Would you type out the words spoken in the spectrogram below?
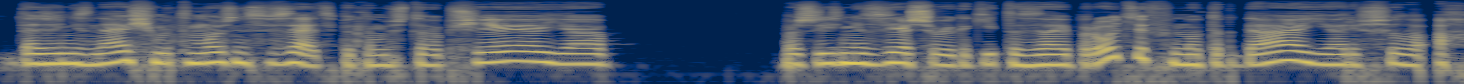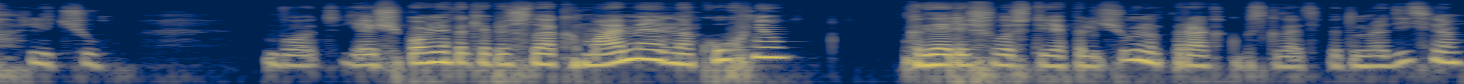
даже не знаю, с чем это можно связать, потому что вообще я по жизни взвешиваю какие-то за и против, но тогда я решила, ах, лечу. Вот. Я еще помню, как я пришла к маме на кухню, когда я решила, что я полечу, ну, пора, как бы сказать, об этом родителям.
